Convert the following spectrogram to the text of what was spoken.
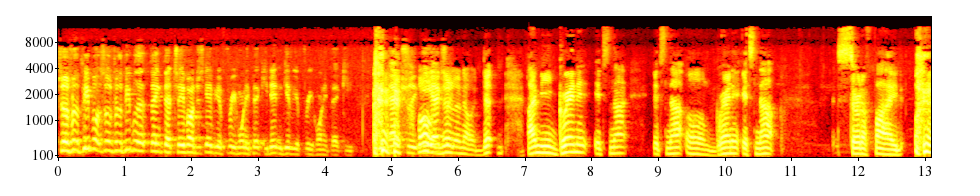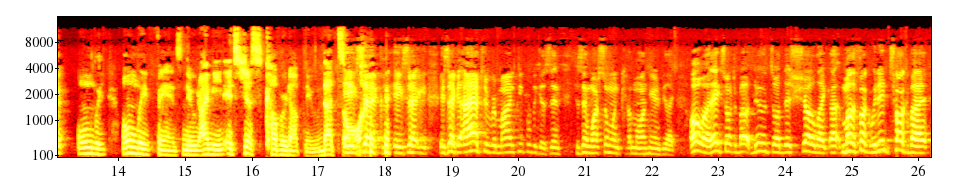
so for the people, so for the people that think that Tavon just gave you a free horny pick, he didn't give you a free horny pick. He, he actually, oh he actually, no no no! I mean, granted, it's not. It's not. Um, granted, it's not certified only only fans nude. I mean, it's just covered up nude. That's all. Exactly, exactly, exactly. I have to remind people because then, because then watch someone come on here and be like, "Oh, they talked about nudes on this show." Like, uh, motherfucker, we didn't talk about it.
